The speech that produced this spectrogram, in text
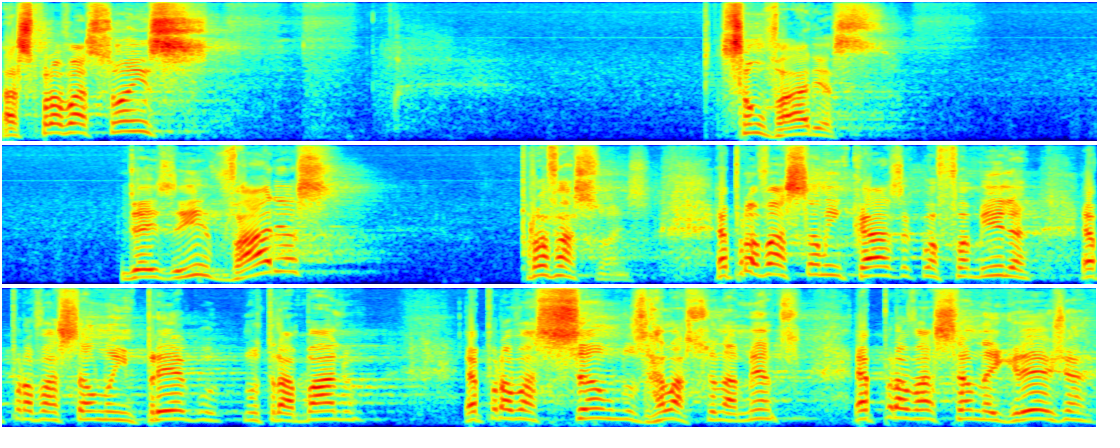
As provações são várias. Diz aí, várias provações. É provação em casa com a família, é provação no emprego, no trabalho, é provação nos relacionamentos, é provação na igreja,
